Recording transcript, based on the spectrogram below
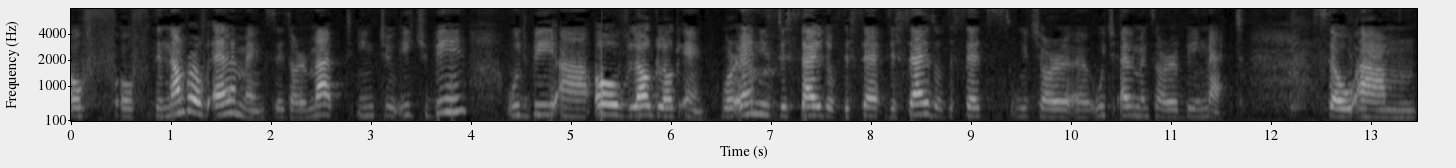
of, of the number of elements that are mapped into each bin would be uh, O of log log n, where n is the size of the set, the size of the sets which are uh, which elements are being mapped. So um,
